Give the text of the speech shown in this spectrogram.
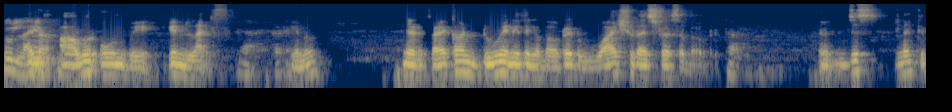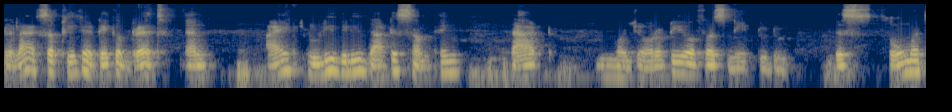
To in life. our own way in life Yeah, correct. you know that if i can't do anything about it why should i stress about it Yeah. And just like relax up take a take a breath and i truly believe that is something that majority of us need to do there's so much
